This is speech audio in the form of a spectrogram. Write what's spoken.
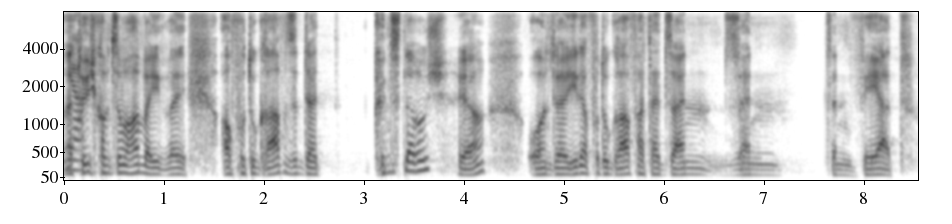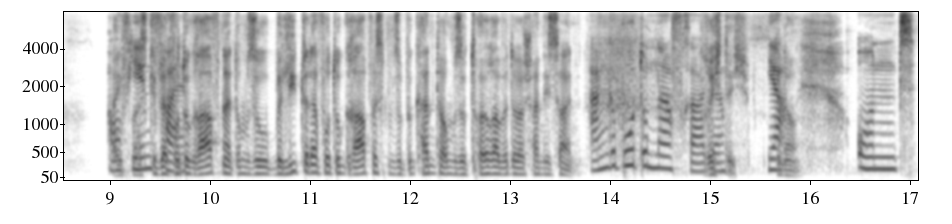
ja. Natürlich kommt es immer an, weil, weil auch Fotografen sind halt künstlerisch, ja. Und äh, jeder Fotograf hat halt seinen, seinen, seinen Wert. Auf jeden Es gibt ja Fall. Fotografen, halt, umso beliebter der Fotograf ist, umso bekannter, umso teurer wird er wahrscheinlich sein. Angebot und Nachfrage. Richtig, Ja. genau. Und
